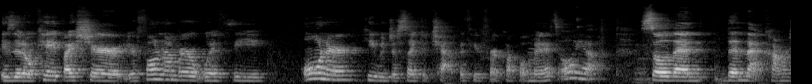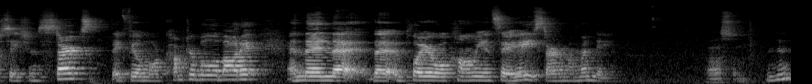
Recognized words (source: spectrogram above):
is it okay if I share your phone number with the owner? He would just like to chat with you for a couple of minutes. Oh yeah. So then then that conversation starts. They feel more comfortable about it, and then the the employer will call me and say, hey, start on Monday. Awesome. Mhm.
